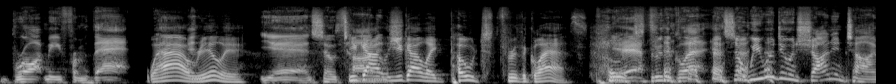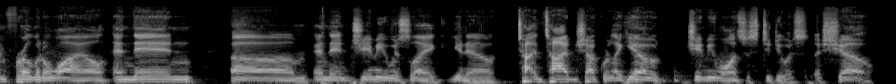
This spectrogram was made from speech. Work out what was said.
brought me from that. Wow, And- really? Yeah, and so, So you got and you got like poached through the glass. yeah, through the glass. And so we were doing Shining Time for a little while, and then um, and then Jimmy was like, you know, Todd, Todd and Chuck were like, "Yo, Jimmy wants us to do a show,"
